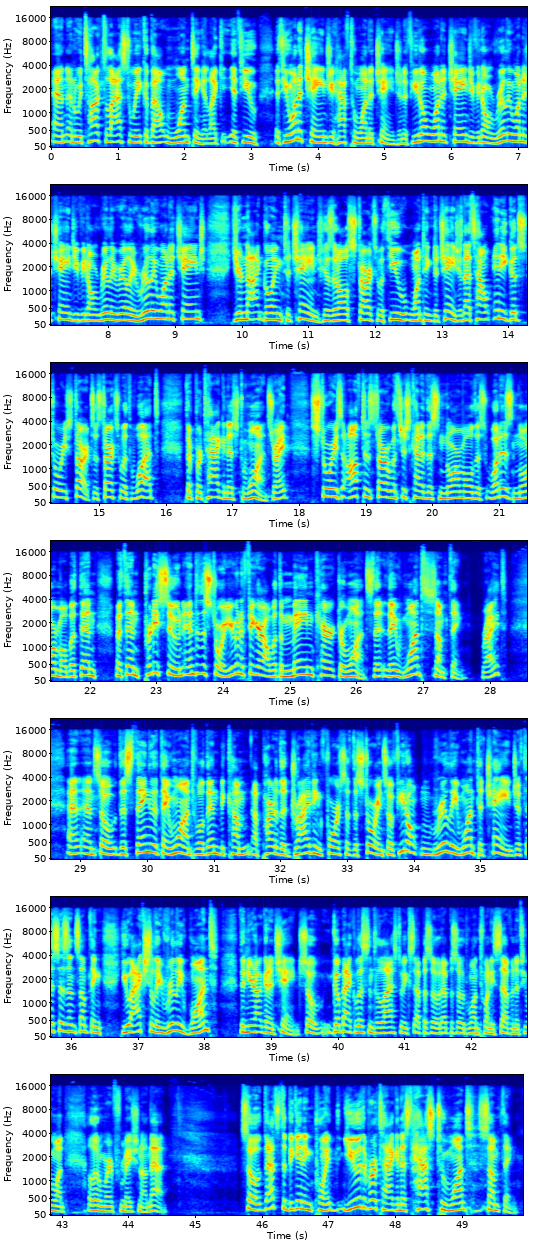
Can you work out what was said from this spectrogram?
and and we talked last week about wanting it. Like if you if you want to change you have to want to change. And if you don't want to change if you don't really want to change if you don't really really really want to change you're not going to change because it all starts with you wanting to change. And that's how any good story starts. It starts with what the protagonist wants right? Stories often start with just kind of this normal this what is normal but then but then pretty soon into the story you're going to figure out what the main character wants. That they want something right? And and so this thing that they want will then become a part of the driving force of the story. And so if you don't really want to change if this isn't something you actually really want then you're not going to change. So go back listen to last week's episode episode 127 if you want a little more information on that. So that's the beginning point. You the protagonist has to want something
